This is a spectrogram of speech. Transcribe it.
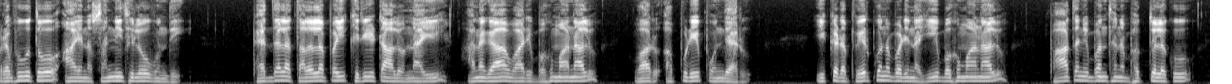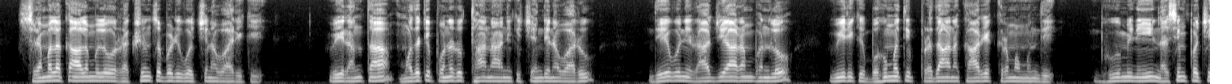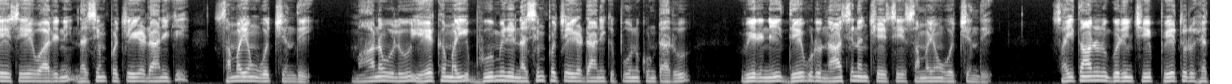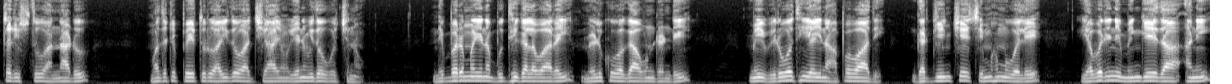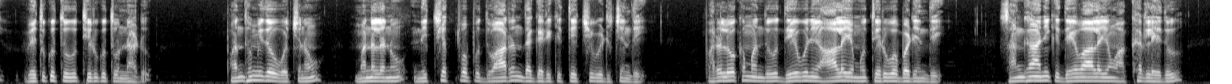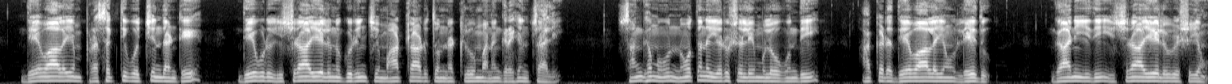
ప్రభువుతో ఆయన సన్నిధిలో ఉంది. పెద్దల తలలపై కిరీటాలున్నాయి అనగా వారి బహుమానాలు వారు అప్పుడే పొందారు. ఇక్కడ పేర్కొనబడిన ఈ బహుమానాలు పాత నిబంధన భక్తులకు శ్రమల కాలములో రక్షించబడి వచ్చిన వారికి. వీరంతా మొదటి పునరుత్థానానికి చెందినవారు. దేవుని రాజ్యారంభంలో వీరికి బహుమతి ప్రధాన కార్యక్రమముంది. భూమిని నశింపచేసేవారిని నశింపచేయడానికి సమయం వచ్చింది. మానవులు ఏకమై భూమిని నశింపచేయడానికి పూనుకుంటారు. వీరిని దేవుడు నాశనం చేసే సమయం వచ్చింది. సైతానును గురించి పేతురు హెచ్చరిస్తూ అన్నాడు మొదటి పేతురు ఐదో అధ్యాయం ఎనిమిదో వచనం. నిబ్బరమైన బుద్ధి గలవారై మెళుకువగా ఉండండి. మీ విరోధి అయిన అపవాది గర్జించే సింహము వలె ఎవరిని మింగేదా అని వెతుకుతూ తిరుగుతున్నాడు. పంతొమ్మిదో వచనం మనలను నిత్యత్వపు ద్వారం దగ్గరికి తెచ్చి విడిచింది. పరలోకమందు దేవుని ఆలయము తెరువబడింది. సంఘానికి దేవాలయం అక్కర్లేదు. దేవాలయం ప్రసక్తి వచ్చిందంటే దేవుడు ఇస్రాయేలును గురించి మాట్లాడుతున్నట్లు మనం గ్రహించాలి. సంఘము నూతన ఎరుషలేములో ఉంది అక్కడ దేవాలయం లేదు. గాని ఇది ఇస్రాయేలు విషయం.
